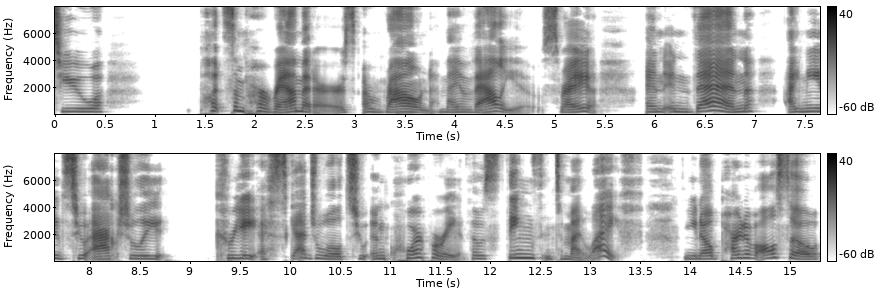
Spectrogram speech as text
to put some parameters around my values, right? And, and then I need to actually create a schedule to incorporate those things into my life. You know, part of also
